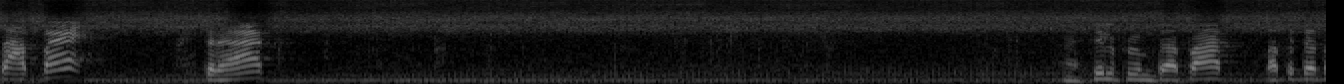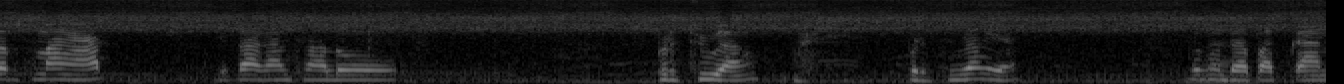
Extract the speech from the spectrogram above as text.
Capek, istirahat. Hasil belum dapat, tapi tetap semangat. Kita akan selalu berjuang, berjuang ya, untuk mendapatkan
